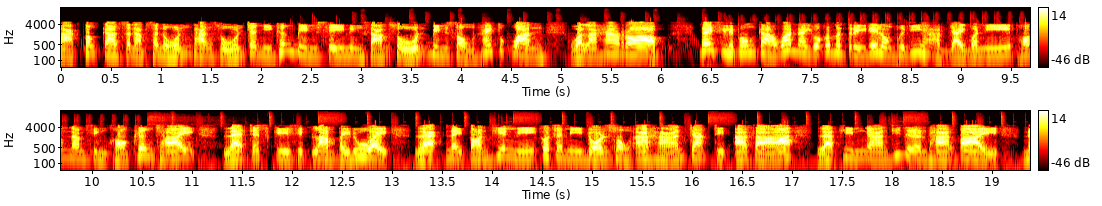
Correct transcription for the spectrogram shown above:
หากต้องการสนับสนุนทางศูนย์จะมีเครื่องบิน C130 บินส่งให้ทุกวันวันละ5รอบนายสิริพงศ์กล่าวว่านายกรัฐมนตรีได้ลงพื้นที่หาดใหญ่วันนี้ พร้อมนำสิ่งของเครื่องใช้ และเจ็ตสกีสิบลำไปด้วย และในตอนเที่ยงนี้ก็จะมีโดนส่งอาหารจากจิตอาสา และทีมงานที่จะเดินทางไป ใน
